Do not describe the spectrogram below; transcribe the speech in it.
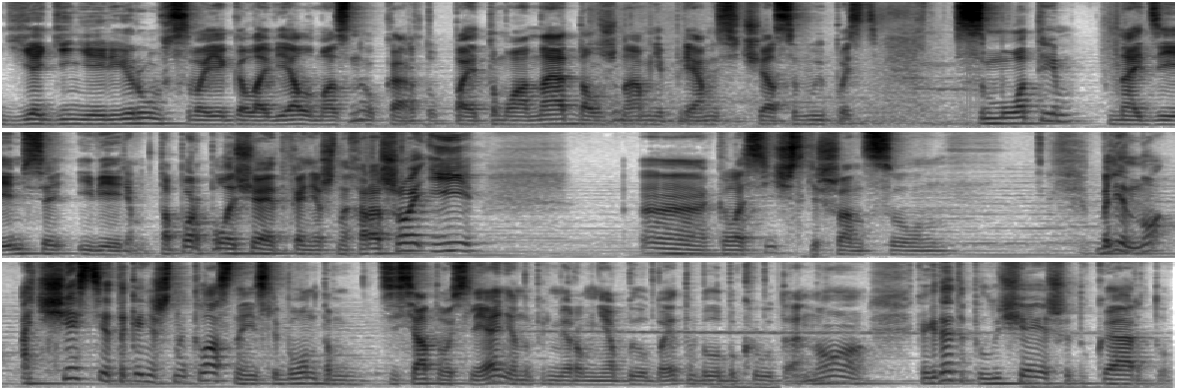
я генерирую в своей голове алмазную карту, поэтому она должна мне прямо сейчас выпасть. Смотрим, надеемся и верим. Топор получает, конечно, хорошо и... А, классический шансун. Блин, ну, отчасти это, конечно, классно, если бы он там 10 слияния, например, у меня был бы, это было бы круто. Но когда ты получаешь эту карту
